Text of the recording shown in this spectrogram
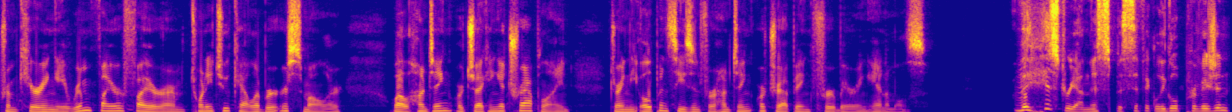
from carrying a rimfire firearm 22 caliber or smaller while hunting or checking a trap line during the open season for hunting or trapping fur-bearing animals. The history on this specific legal provision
